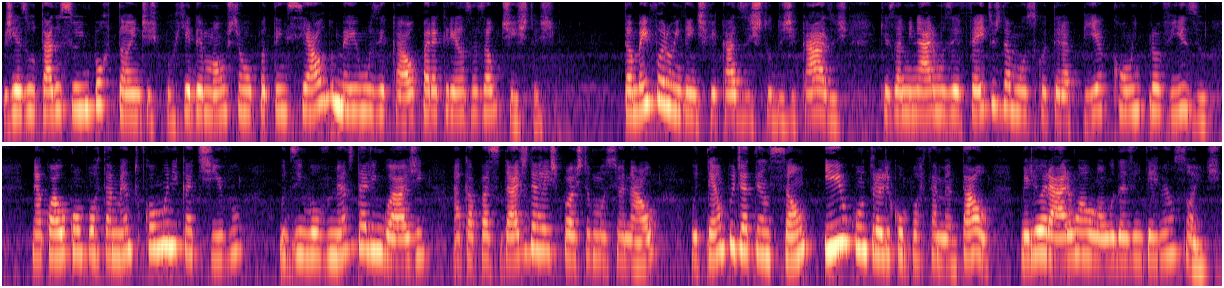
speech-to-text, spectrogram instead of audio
os resultados são importantes porque demonstram o potencial do meio musical para crianças autistas. Também foram identificados estudos de casos que examinaram os efeitos da musicoterapia com improviso, na qual o comportamento comunicativo o desenvolvimento da linguagem, a capacidade da resposta emocional, o tempo de atenção e o controle comportamental melhoraram ao longo das intervenções.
